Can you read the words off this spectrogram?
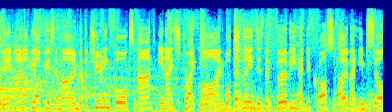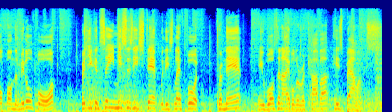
It may not be obvious at home, but the tuning forks aren't in a straight line. What that means is that Furby had to cross over himself on the middle fork, but you can see he misses his step with his left foot. From there, he wasn't able to recover his balance.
